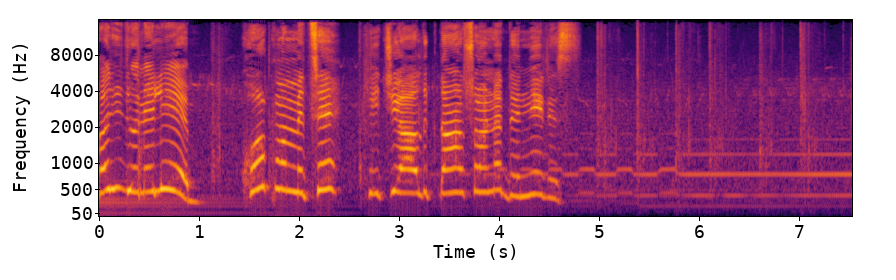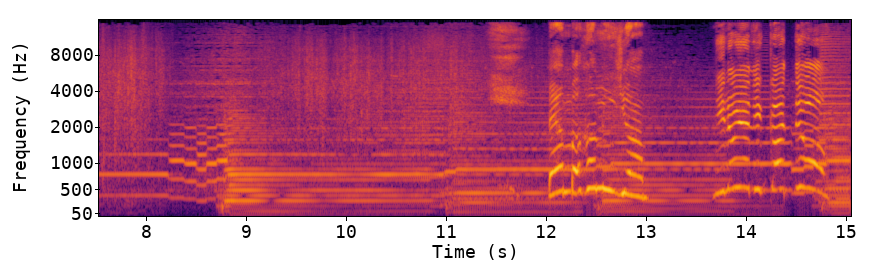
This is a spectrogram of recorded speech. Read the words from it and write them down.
Hadi dönelim. Korkma Mete. Keçiyi aldıktan sonra döneriz. Ben bakamayacağım. Nilo'ya dikkatli ol.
